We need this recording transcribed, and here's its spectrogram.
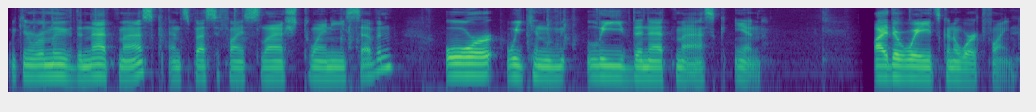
we can remove the netmask and specify slash 27 or we can leave the netmask in. Either way, it's going to work fine.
